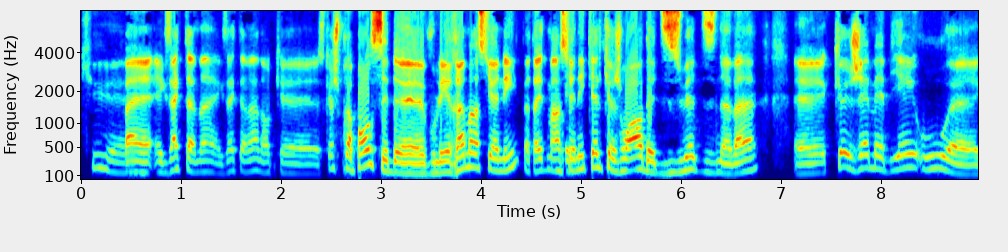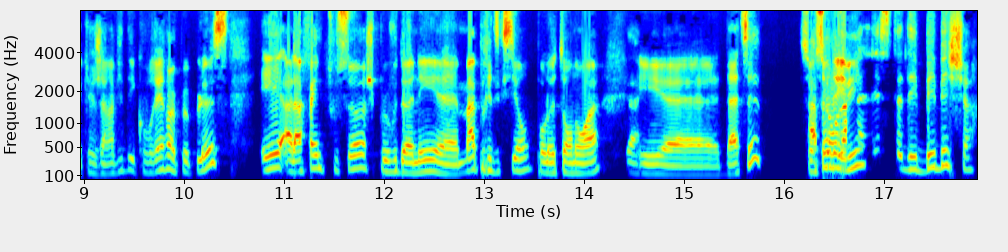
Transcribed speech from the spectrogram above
cul. Euh... Ben, exactement, exactement. Donc, euh, ce que je propose, c'est de vous les rementionner, peut-être mentionner quelques joueurs de 18-19 ans euh, que j'aimais bien ou euh, que j'ai envie de découvrir un peu plus. Et à la fin de tout ça, je peux vous donner ma prédiction pour le tournoi. Exact. Et euh, that's it. Sur ça, la liste des bébés chats.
